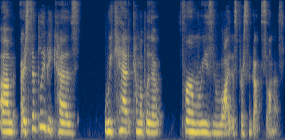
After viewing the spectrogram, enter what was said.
um, are simply because we can't come up with a firm reason why this person got this illness.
